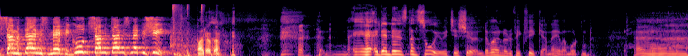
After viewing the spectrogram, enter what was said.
Sometimes maybe good, sometimes maybe shit. Den, den, den så jo ikke sjøl. Det var jo når du fikk fyken, Ivar Morten. Eh,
